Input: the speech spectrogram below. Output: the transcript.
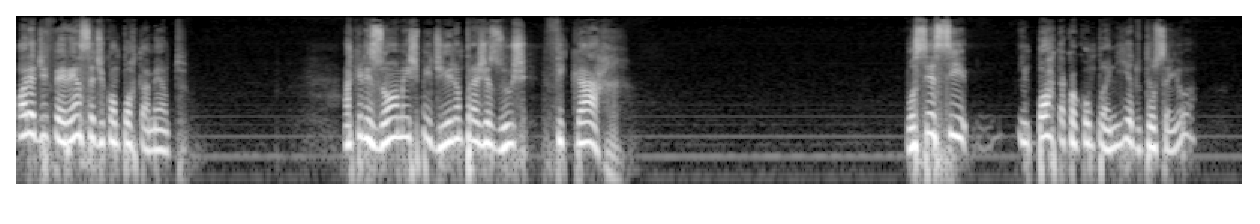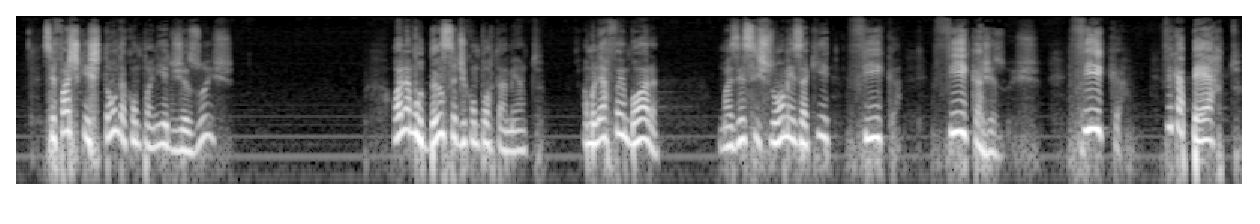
Olha a diferença de comportamento. Aqueles homens pediram para Jesus ficar. Você se importa com a companhia do teu Senhor? Você faz questão da companhia de Jesus? Olha a mudança de comportamento. A mulher foi embora, mas esses homens aqui, fica, fica, Jesus, fica, fica perto.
